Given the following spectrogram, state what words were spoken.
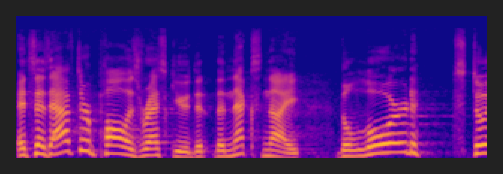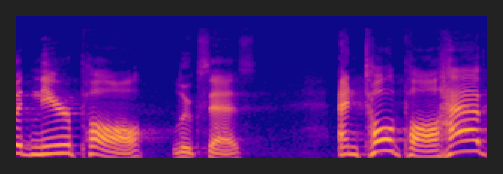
It says, after Paul is rescued, the, the next night, the Lord stood near Paul, Luke says, and told Paul, Have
